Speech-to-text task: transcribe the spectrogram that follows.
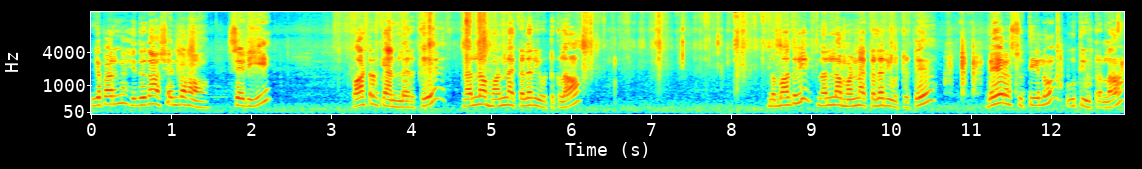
இங்கே பாருங்கள் இதுதான் செண்பகம் செடி. வாட்டர் கேனில் இருக்குது நல்லா மண்ணை கிளறி விட்டுக்கலாம். இந்த மாதிரி நல்லா மண்ணை கிளறி விட்டுட்டு வேற சுற்றிலும் ஊற்றி விட்டுறலாம்.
